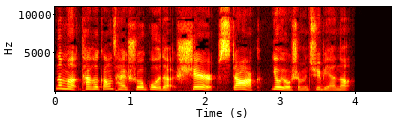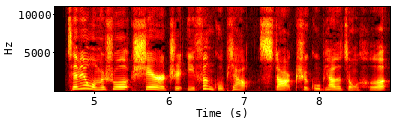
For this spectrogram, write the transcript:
那么它和刚才说过的 share stock 又有什么区别呢？ 前面我们说 share 指一份股票，stock 是股票的总和，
